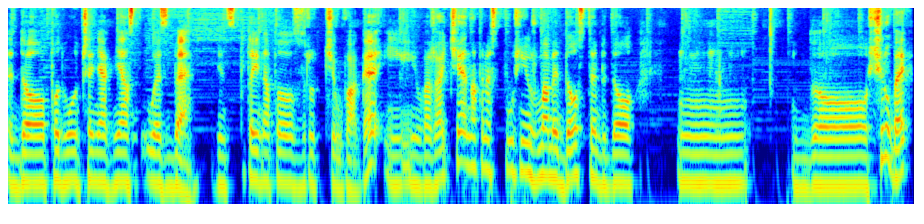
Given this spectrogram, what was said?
do podłączenia gniazd USB, więc tutaj na to zwróćcie uwagę i, i uważajcie. Natomiast później już mamy dostęp do, mm, do śrubek,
